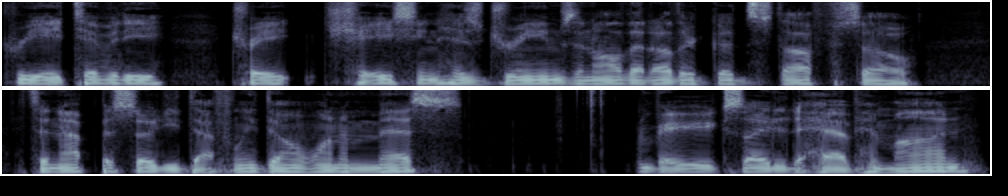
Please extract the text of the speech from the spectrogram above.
creativity tra- chasing his dreams and all that other good stuff so it's an episode you definitely don't want to miss i'm very excited to have him on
